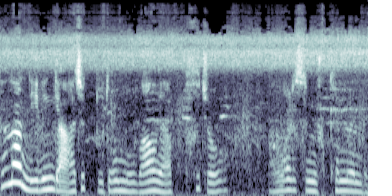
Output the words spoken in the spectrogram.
흔한 일인 게 아직도 너무 마음이 아프죠. 안 그랬으면 좋겠는데.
